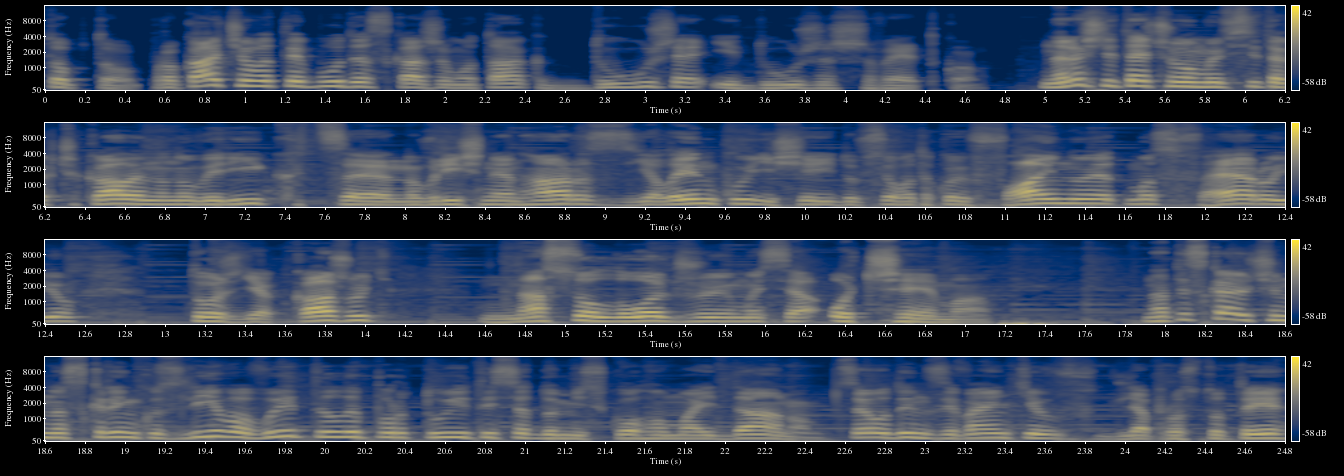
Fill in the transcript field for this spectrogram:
Тобто прокачувати буде, скажімо так, дуже і дуже швидко. Нарешті те, чого ми всі так чекали на новий рік, це новорічний ангар з ялинкою і ще й до всього такою файною атмосферою. Тож, як кажуть, насолоджуємося очима. Натискаючи на скриньку зліва, ви телепортуєтеся до міського майдану. Це один з івентів для простоти.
